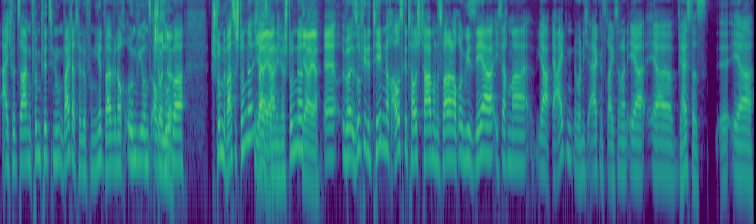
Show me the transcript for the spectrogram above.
ah, ich würde sagen, 45 Minuten weiter telefoniert, weil wir noch irgendwie uns auch Stunde. so über Stunde, war es Stunde? Ich Ja, weiß ja. gar nicht mehr. Stunde? Ja, ja. Äh, über so viele Themen noch ausgetauscht haben und es war dann auch irgendwie sehr, ich sag mal, ja, ereignis oder nicht ereignisreich, sondern eher, eher, wie heißt das? Äh, eher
